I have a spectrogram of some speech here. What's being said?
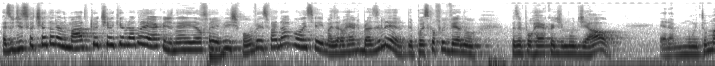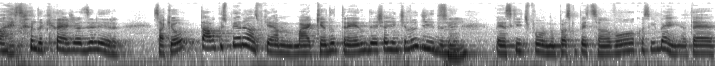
Mas o disco eu tinha dado animado porque eu tinha quebrado o recorde, né? E aí eu falei, vixe, vamos ver se vai dar bom isso aí. Mas era o recorde brasileiro. Depois que eu fui vendo, por exemplo, o recorde mundial, era muito mais do que o recorde brasileiro. Só que eu tava com esperança, porque a marquinha do treino deixa a gente iludido, Sim. né? Penso que, tipo, no próxima competição eu vou conseguir bem. Até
